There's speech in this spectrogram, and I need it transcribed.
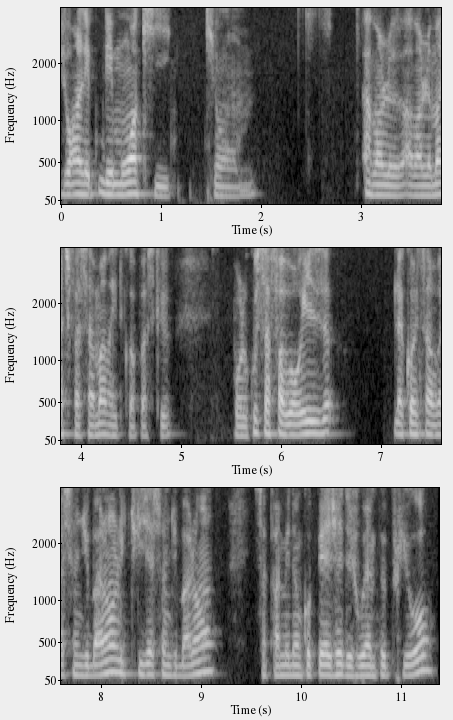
durant, les, mois qui ont avant le, avant le match face à Madrid, quoi, parce que pour le coup, ça favorise la conservation du ballon, l'utilisation du ballon. Ça permet donc au PSG de jouer un peu plus haut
